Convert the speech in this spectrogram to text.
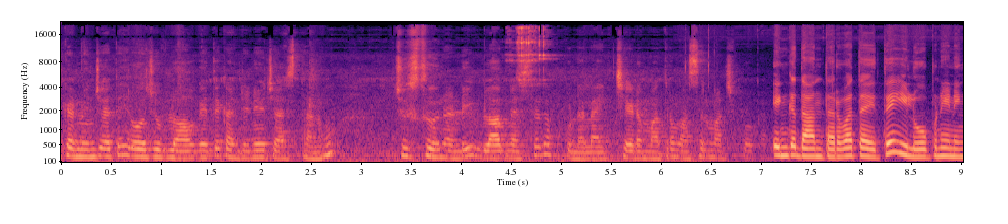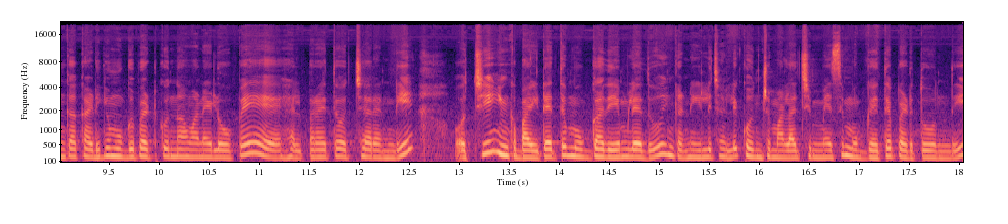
ఇక్కడ నుంచి అయితే ఈరోజు బ్లాగ్ అయితే కంటిన్యూ చేస్తాను. చూస్తూనండి. బ్లాగ్ నచ్చితే తప్పకుండా లైక్ చేయడం మాత్రం అసలు మర్చిపోకండి. ఇంకా దాని తర్వాత అయితే ఈ లోపు నేను ఇంకా కడిగి ముగ్గు పెట్టుకుందాం అనే లోపే హెల్పర్ అయితే వచ్చారండి. వచ్చి ఇంకా బయట అయితే ముగ్గు అదేం లేదు. ఇంకా నీళ్ళు చల్లి కొంచెం అలా చిమ్మేసి ముగ్గు అయితే పెడుతూ ఉంది.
